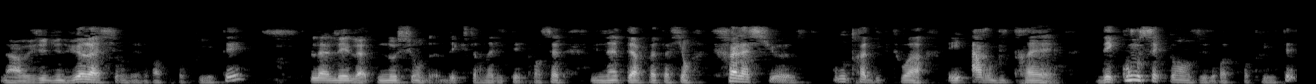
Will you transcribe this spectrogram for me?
d'une violation des droits de propriété, la, la notion d'externalité procède d'une interprétation fallacieuse, contradictoire et arbitraire des conséquences du droit de propriété,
